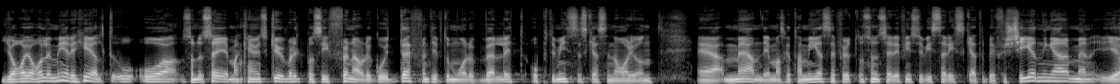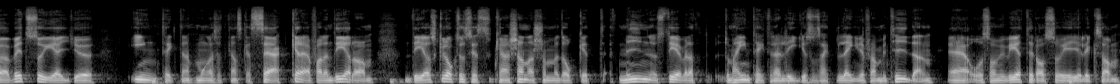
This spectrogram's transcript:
Ja, jag håller med dig helt. Och, och, som du säger, man kan ju skruva lite på siffrorna och det går ju definitivt att måla upp väldigt optimistiska scenarion. Eh, men det man ska ta med sig, förutom som du säger, det finns ju vissa risker att det blir förseningar, men i övrigt så är ju intäkterna på många sätt ganska säkra, i alla fall en del av dem. Det jag skulle också se kanske annars som dock ett, ett minus, det är väl att de här intäkterna ligger som sagt längre fram i tiden. Eh, och som vi vet idag så är ju liksom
